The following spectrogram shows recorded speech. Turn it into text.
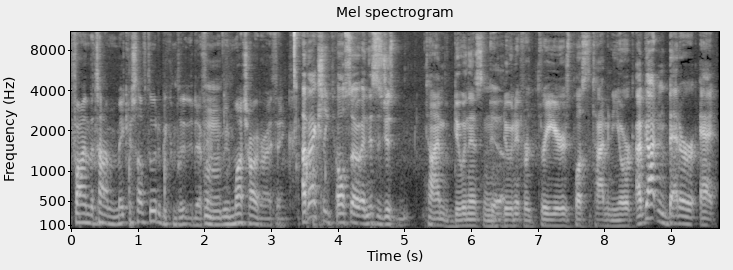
find the time and make yourself do it, it'd be completely different. Mm-hmm. It'd be much harder, I think. I've actually also, and this is just time of doing this and Yeah. doing it for three years plus the time in New York. I've gotten better at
